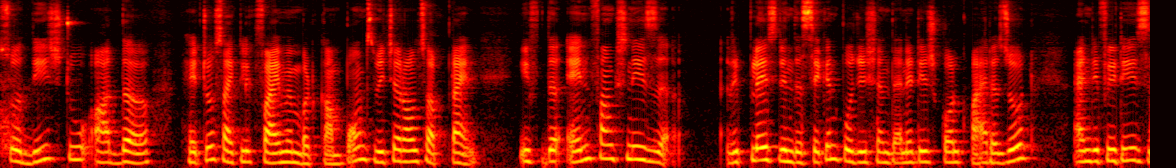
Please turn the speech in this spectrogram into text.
So these two are the heterocyclic five membered compounds which are also obtained. If the n function is replaced in the second position then it is called pyrazole and if it is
